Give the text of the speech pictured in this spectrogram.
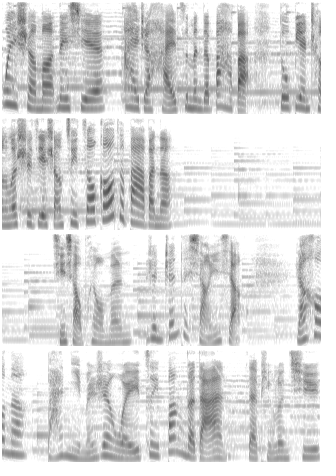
为什么那些？爱着孩子们的爸爸，都变成了世界上最糟糕的爸爸呢？请小朋友们认真的想一想，然后呢，把你们认为最棒的答案在评论区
